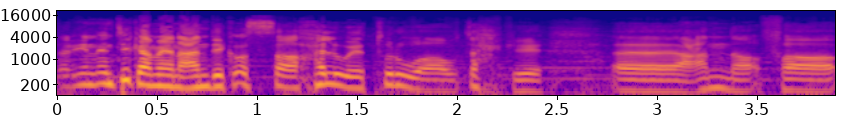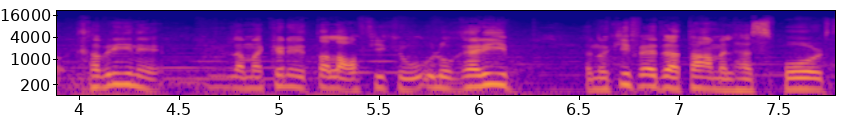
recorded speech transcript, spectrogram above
دارين أنت كمان عندك قصة حلوة تروى وتحكي آه عنها. فخبريني لما كانوا يطلعوا فيك ويقولوا غريب إنه كيف قادره تعمل هالسبورت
